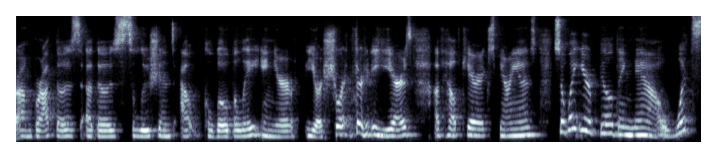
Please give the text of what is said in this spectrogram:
um, brought those uh, those solutions out globally in your your short thirty years of healthcare experience. So, what you're building now, what's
